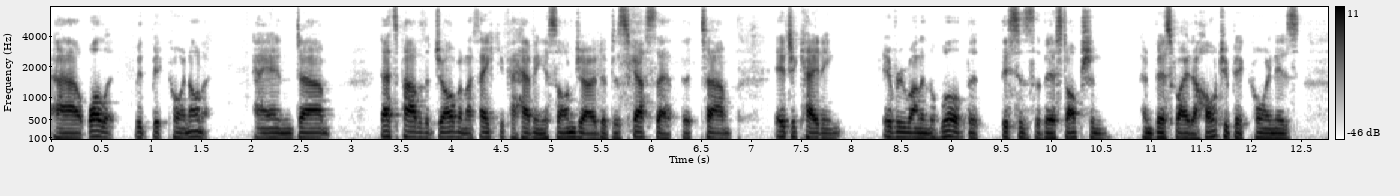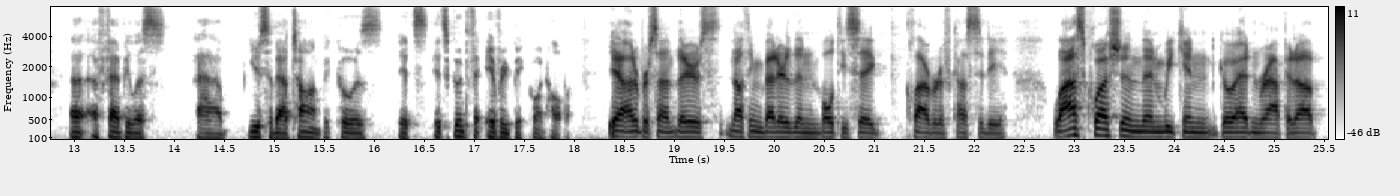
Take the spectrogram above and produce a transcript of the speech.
uh, wallet with Bitcoin on it. And um, that's part of the job. And I thank you for having us on, Joe, to discuss that. That um, educating everyone in the world that this is the best option and best way to hold your Bitcoin is a, a fabulous uh, use of our time because it's it's good for every Bitcoin holder. Yeah, hundred percent. There's nothing better than multi-sig collaborative custody. Last question, then we can go ahead and wrap it up.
